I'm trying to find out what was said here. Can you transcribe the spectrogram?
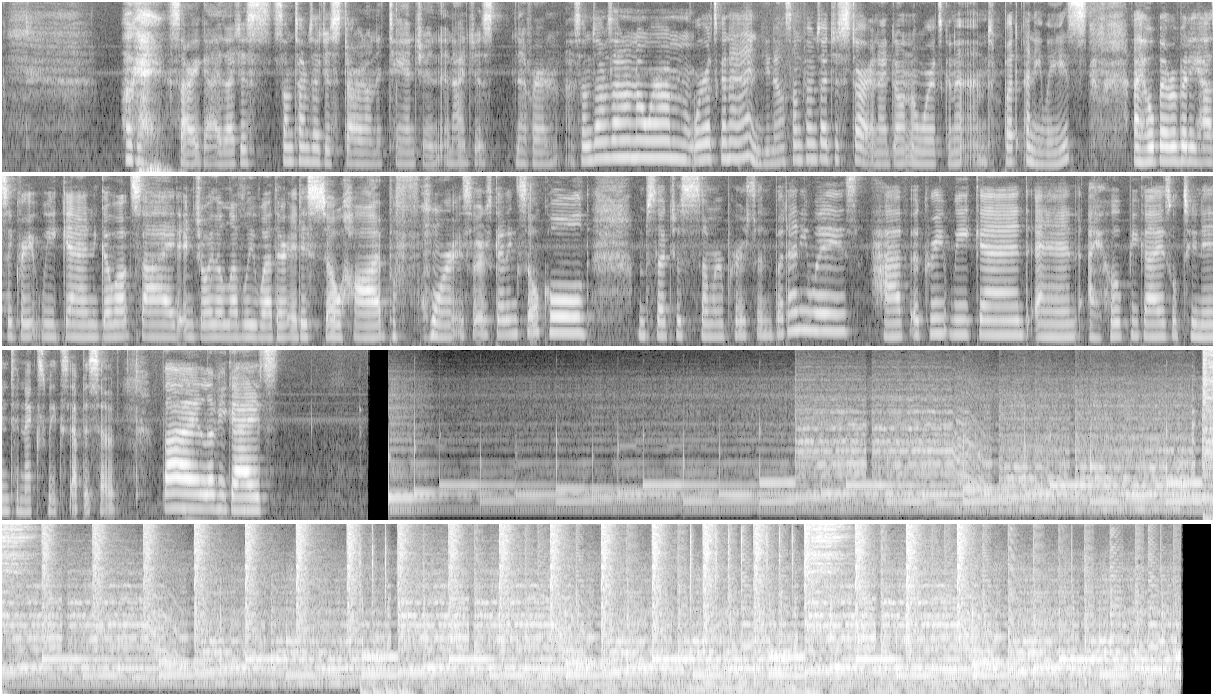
Okay, sorry guys. I just sometimes I just start on a tangent and I just never sometimes I don't know where I'm where it's going to end, you know? Sometimes I just start and I don't know where it's going to end. But anyways, I hope everybody has a great weekend. Go outside, enjoy the lovely weather. It is so hot before it starts getting so cold. I'm such a summer person. But anyways, have a great weekend and I hope you guys will tune in to next week's episode. Bye. Love you guys.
